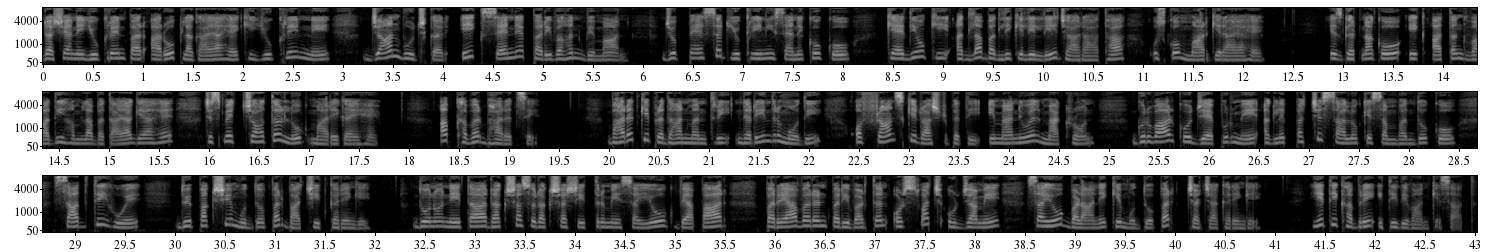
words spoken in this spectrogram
रशिया ने यूक्रेन पर आरोप लगाया है कि यूक्रेन ने जानबूझकर एक सैन्य परिवहन विमान, जो पैंसठ यूक्रेनी सैनिकों को कैदियों की अदला बदली के लिए ले जा रहा था, उसको मार गिराया है। इस घटना को एक आतंकवादी हमला बताया गया है, जिसमें चौहत्तर लोग मारे गए हैं। अब खबर भारत से। भारत के प्रधानमंत्री नरेंद्र मोदी और फ्रांस के राष्ट्रपति इमैनुअल मैक्रोन गुरुवार को जयपुर में अगले 25 सालों के संबंधों को साधते हुए द्विपक्षीय मुद्दों पर बातचीत करेंगे। दोनों नेता रक्षा सुरक्षा क्षेत्र में सहयोग, व्यापार, पर्यावरण परिवर्तन और स्वच्छ ऊर्जा में सहयोग बढ़ाने के मुद्दों पर चर्चा करेंगे। ये थी खबरें इति दीवान के साथ।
